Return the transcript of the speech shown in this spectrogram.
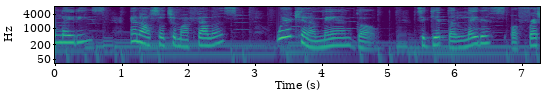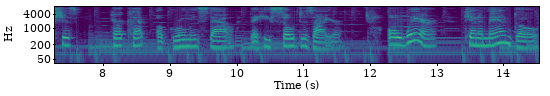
ladies, and also to my fellas. Where can a man go to get the latest or freshest haircut or grooming style that he so desire? Or where can a man go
